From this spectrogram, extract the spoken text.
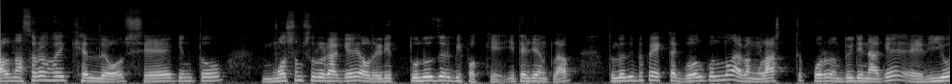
আল নাসরের হয়ে খেললেও সে কিন্তু মৌসুম শুরুর আগে অলরেডি তুলুজের বিপক্ষে ইতালিয়ান ক্লাব, তুলুজের বিপক্ষে একটা গোল করল এবং লাস্ট দুই দিন আগে রিও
